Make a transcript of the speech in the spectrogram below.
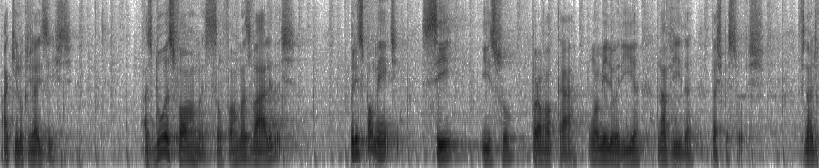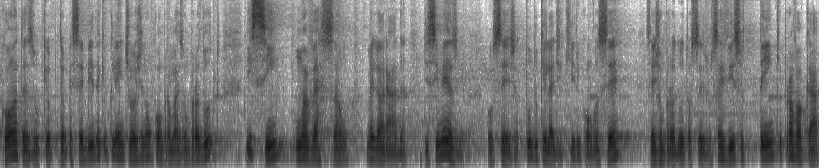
aquilo que já existe. As duas formas são formas válidas, principalmente se isso provocar uma melhoria na vida das pessoas. Afinal de contas, o que eu tenho percebido é que o cliente hoje não compra mais um produto, e sim uma versão melhorada de si mesmo. Ou seja, tudo que ele adquire com você seja um produto ou seja um serviço, tem que provocar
